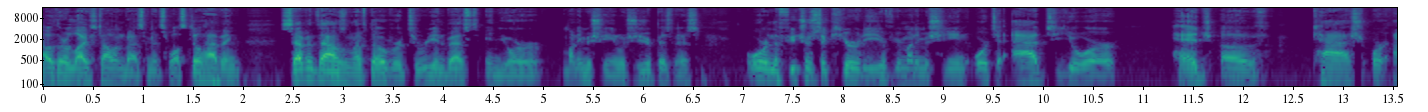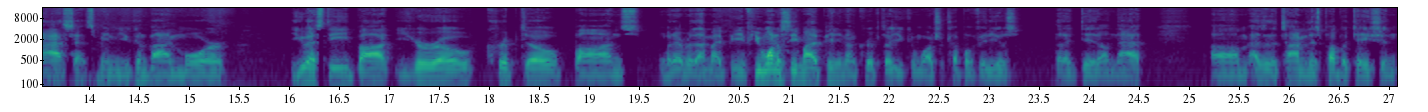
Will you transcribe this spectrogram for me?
other lifestyle investments while still having 7,000 left over to reinvest in your money machine, which is your business, or in the future security of your money machine, or to add to your hedge of cash or assets, meaning you can buy more USD, baht, euro, crypto, bonds, whatever that might be. If you want to see my opinion on crypto, you can watch a couple of videos that I did on that. Um, as of the time of this publication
